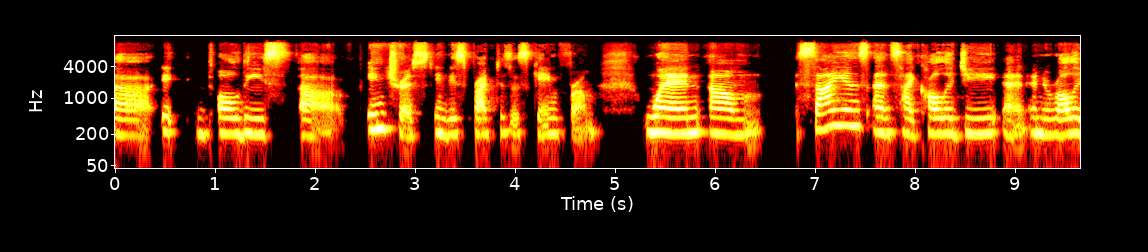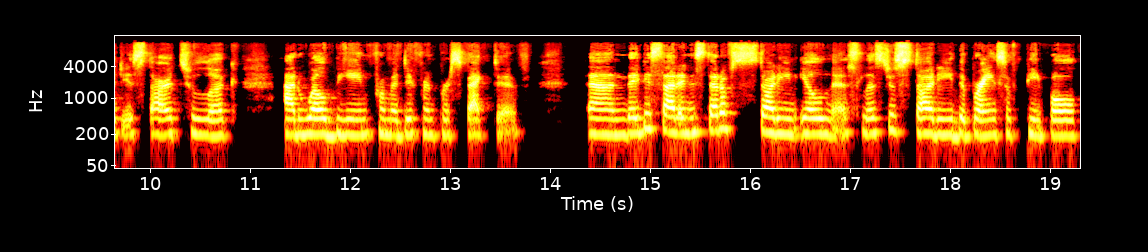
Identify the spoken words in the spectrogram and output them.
uh, it, all these uh, interest in these practices came from when um, science and psychology and, and neurology start to look at well-being from a different perspective and they decided instead of studying illness let's just study the brains of people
